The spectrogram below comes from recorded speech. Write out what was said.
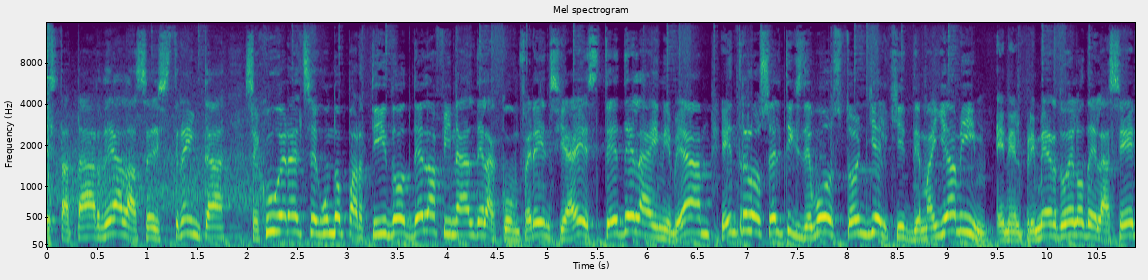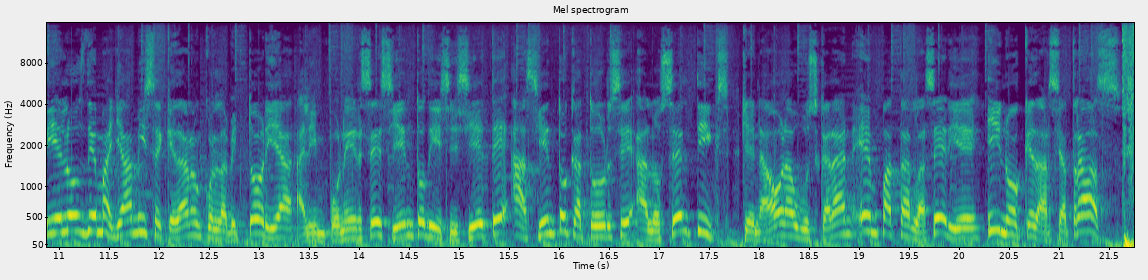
Esta tarde a las 6.30 se jugará el segundo partido de la final de la conferencia este de la NBA entre los Celtics de Boston y el Heat de Miami. En el primer duelo de la serie, los de Miami se quedaron con la victoria al imponerse 117 a 114 a los Celtics, quien ahora buscarán empatar la serie y no quedarse atrás.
